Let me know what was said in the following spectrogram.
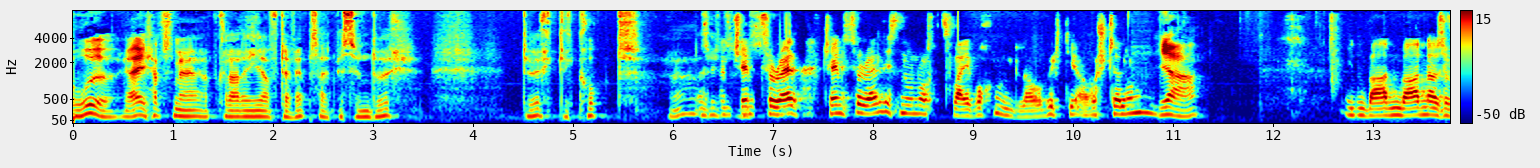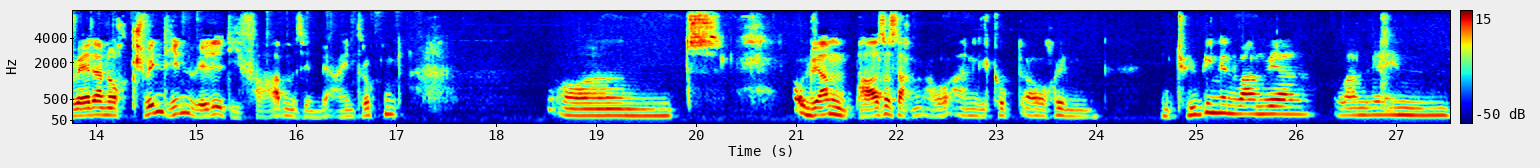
Cool. Ja, ich habe es mir hab gerade hier auf der Website ein bisschen durch, durchgeguckt. Ja, James, Turrell, James Turrell ist nur noch zwei Wochen, glaube ich, die Ausstellung. Ja. In Baden-Baden. Also wer da noch geschwind hin will, die Farben sind beeindruckend. Und, und wir haben ein paar so Sachen auch angeguckt. Auch in, in Tübingen waren wir, waren wir in,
